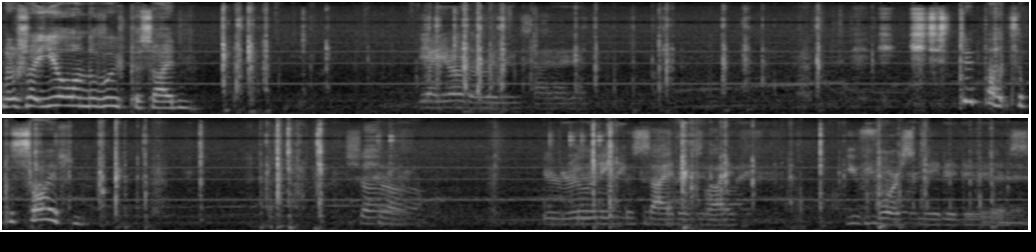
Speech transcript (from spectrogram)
Looks like you're on the roof, Poseidon. Yeah, you're on the roof side of it. You just did that to Poseidon. Shut up. You're ruining Poseidon's life. You forced me to do this.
